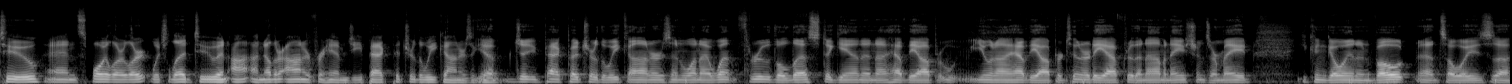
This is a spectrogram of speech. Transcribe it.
to, and spoiler alert, which led to an, uh, another honor for him, GPAC Pitcher of the Week honors Yeah, again. GPAC Pitcher of the Week honors, and when I went through the list again, and I have the opp- you and I have the opportunity after the nominations are made, you can go in and vote. It's always uh,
